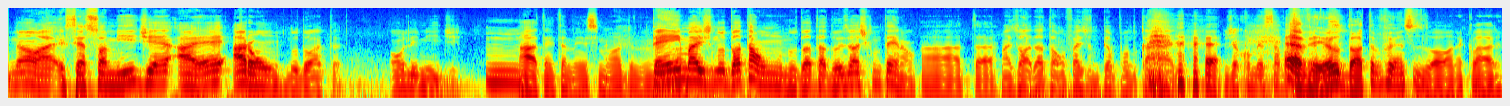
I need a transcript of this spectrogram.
Não, a- esse é só mid, é a é Aron do Dota. Only mid. Hum, Ah, tem também esse modo. No Tem, Dota. mas no Dota 1. No Dota 2 eu acho que não tem, não. Ah, tá. Mas ó, Dota 1 faz um tempão do caralho. Já começava É, veio o Dota foi antes do LoL, né? Claro.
